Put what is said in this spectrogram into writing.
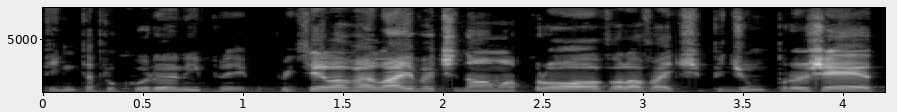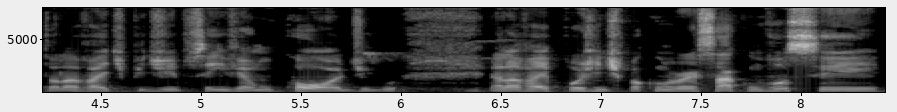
tem que estar tá procurando emprego. Porque ela vai lá e vai te dar uma prova, ela vai te pedir um projeto, ela vai te pedir para você enviar um código, ela vai pôr gente para conversar com você,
